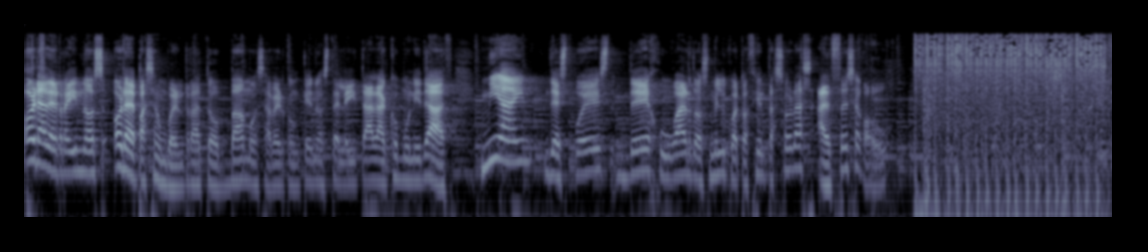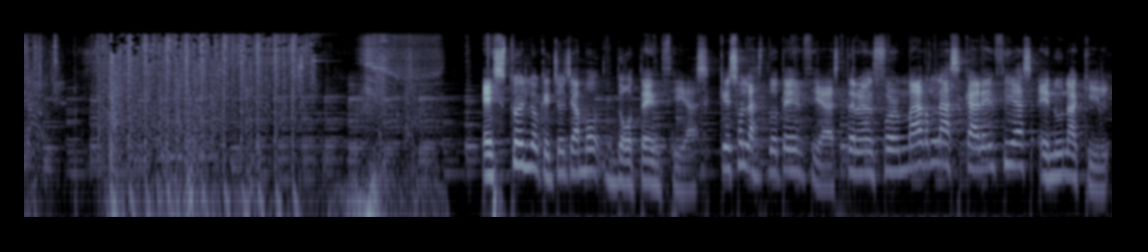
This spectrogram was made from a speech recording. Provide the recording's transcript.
Hora de reinos, hora de pasar un buen rato. Vamos a ver con qué nos deleita la comunidad. Miain después de jugar 2400 horas al CSGO. Esto es lo que yo llamo dotencias. ¿Qué son las dotencias? Transformar las carencias en una kill.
